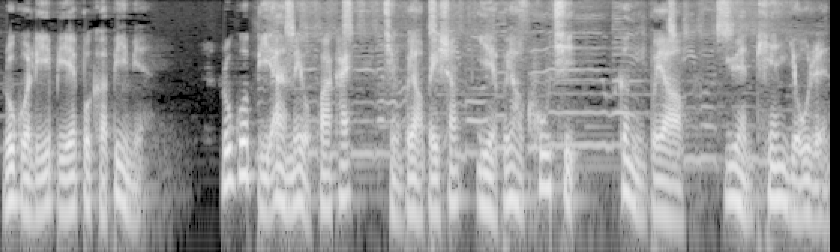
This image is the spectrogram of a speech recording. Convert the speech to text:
如果离别不可避免，如果彼岸没有花开，请不要悲伤，也不要哭泣，更不要怨天尤人。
